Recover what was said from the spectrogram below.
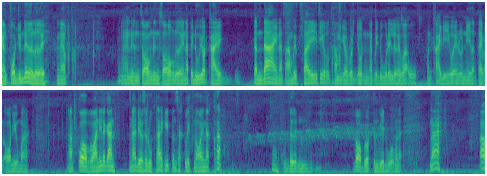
กัน f o r t u n e r เลยนะครับ นะหนึ่งสองหนึ่งสองเลยนะไปดูยอดขายกันได้นะตามเว็บไซต์ที่เขาทำเกี่ยวกับรถยนต์นะไปดูได้เลยว่าโอ้ มันขายดีเว้ยรุ่นนี้ตั้งแต่มันออนิวมานะครับก็ประมาณนี้แล้วกันนะเดี๋ยวสรุปท้ายคลิปเป็นสักเล็กน้อยนะครับกูเดินรอบรถจนเวียนหัวมาแล้วนะเอ้า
